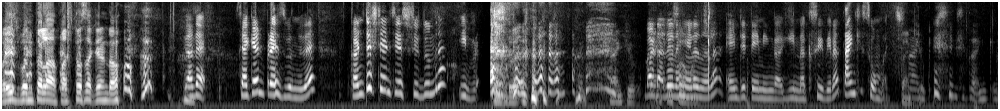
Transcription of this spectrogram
ಪ್ರೈಸ್ ಬಂತಲ್ಲ ಫಸ್ಟ್ ಸೆಕೆಂಡ್ ಅದೇ ಸೆಕೆಂಡ್ ಪ್ರೈಸ್ ಬಂದಿದೆ. ಕಂಟೆಸ್ಟೆಂಟ್ಸ್ ಎಷ್ಟಿದ್ದು ಅಂದರೆ ಇಬ್ರು. ಥ್ಯಾಂಕ್ ಯು ಬಟ್ ಅದೇ ಹೇಳೋದಲ್ಲ ಎಂಟರ್ಟೈನಿಂಗ್ ಆಗಿ ನಗ್ಸಿದ್ದೀರಾ thank you so much thank you thank you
